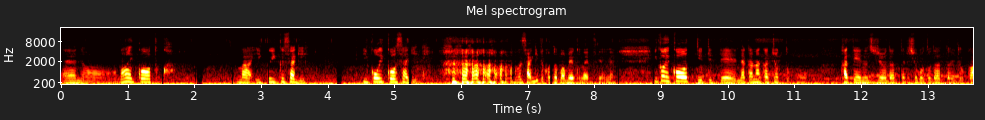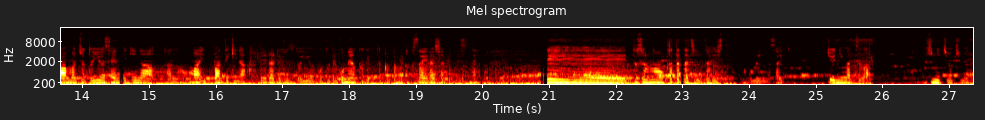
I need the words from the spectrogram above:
あの、ご飯行こうとか、まあ、行く行く詐欺行こう行こう詐欺。詐欺って言葉も良くないですけどね。行こう行こうって言ってて、なかなかちょっとこう、家庭の事情だったり仕事だったりとか、まあちょっと優先的な、あの、まあ一般的な、得られるということでご迷惑かけてた方もたくさんいらっしゃってですね。えーっと、その方たちに対して、ごめんなさいと。12月は、日にちを決めて、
